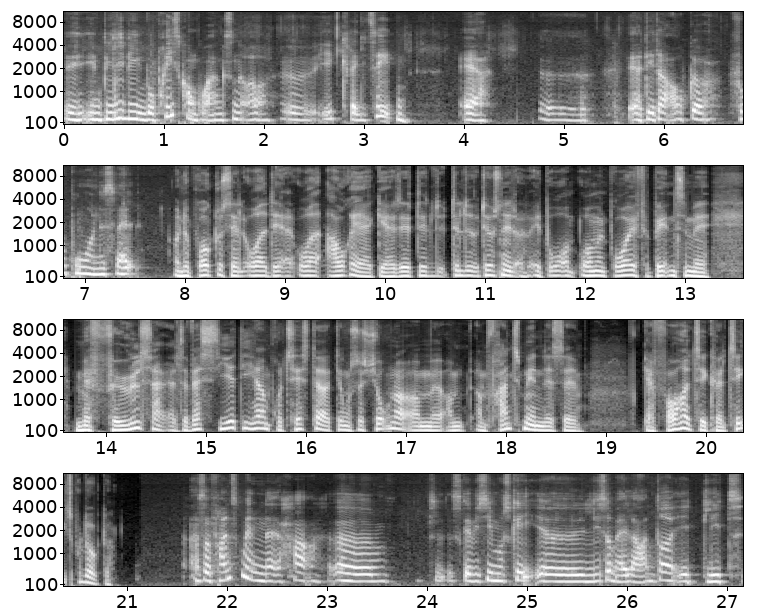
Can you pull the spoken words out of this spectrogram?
øh, en billig vin, hvor priskonkurrencen og øh, ikke kvaliteten er, øh, er det, der afgør forbrugernes valg. Og nu brugte du selv ordet, det, ordet afreagere. Det, det, det, det, det er jo sådan et, et ord, ord, man bruger i forbindelse med, med følelser. Altså, hvad siger de her om protester og demonstrationer om, om, om franskmændenes øh, ja, forhold til kvalitetsprodukter? Altså, franskmændene har, øh, skal vi sige måske, øh, ligesom alle andre, et lidt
